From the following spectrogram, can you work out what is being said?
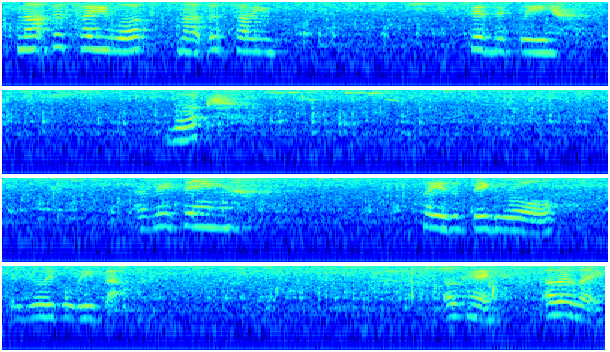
It's not just how you look, it's not just how you physically look. Everything plays a big role. I really believe that. Okay, other leg.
